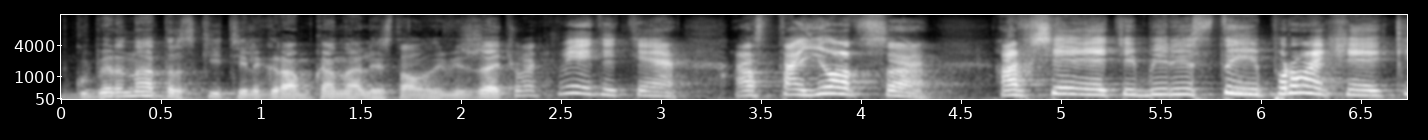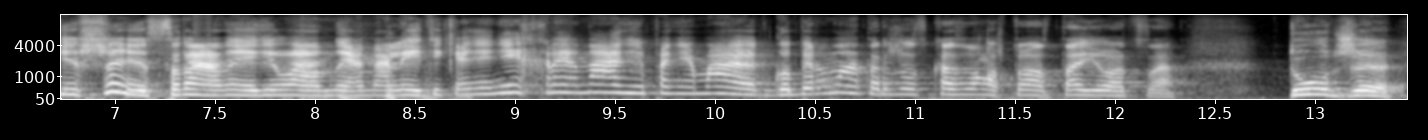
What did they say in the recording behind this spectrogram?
губернаторский телеграм-канале стал визжать. Вот видите, остается, а все эти бересты и прочие киши, сраные диванные аналитики, они ни хрена не понимают. Губернатор же сказал, что остается. Тут же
